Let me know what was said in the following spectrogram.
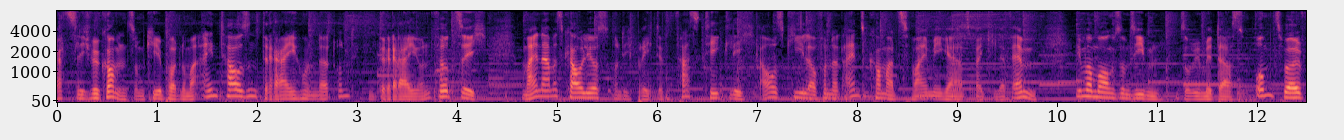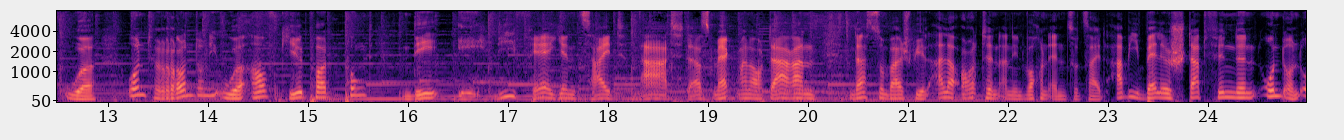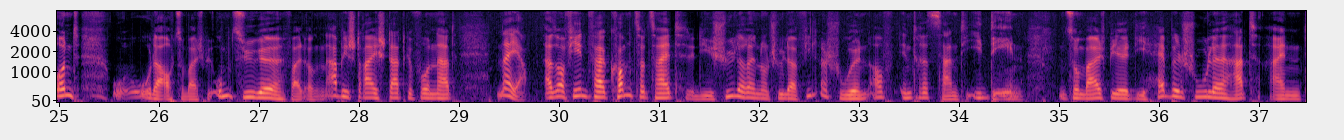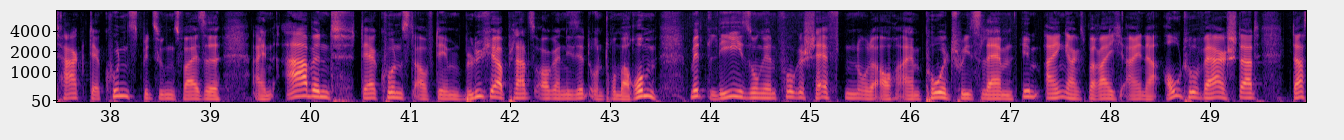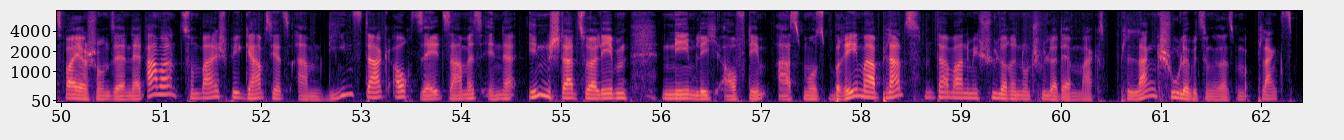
Herzlich willkommen zum Kielpot Nummer 1343. Mein Name ist Kaulius und ich berichte fast täglich aus Kiel auf 101,2 MHz bei Kiel FM. Immer morgens um 7 sowie mittags um 12 Uhr und rund um die Uhr auf kielpot.de www.ftf.de. Die Ferienzeit naht. Das merkt man auch daran, dass zum Beispiel alle Orten an den Wochenenden zurzeit Abibälle stattfinden und und und. Oder auch zum Beispiel Umzüge, weil irgendein Abi-Streich stattgefunden hat. Naja, also auf jeden Fall kommen zurzeit die Schülerinnen und Schüler vieler Schulen auf interessante Ideen. Zum Beispiel die Hebbelschule hat einen Tag der Kunst bzw. einen Abend der Kunst auf dem Blücherplatz organisiert und drumherum mit Lesungen vor Geschäften oder auch auch einem Poetry Slam im Eingangsbereich einer Autowerkstatt. Das war ja schon sehr nett. Aber zum Beispiel gab es jetzt am Dienstag auch Seltsames in der Innenstadt zu erleben, nämlich auf dem Asmus Bremer Platz. Da waren nämlich Schülerinnen und Schüler der Max-Planck-Schule bzw.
